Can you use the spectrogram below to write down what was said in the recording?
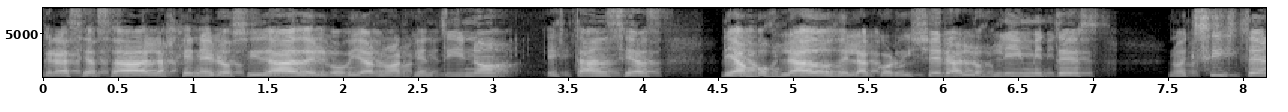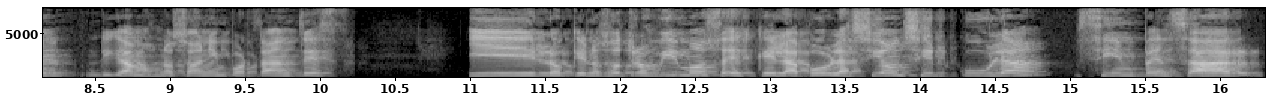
gracias a la generosidad del gobierno argentino, estancias de ambos lados de la cordillera. Los límites no existen, digamos, no son importantes. Y lo que nosotros vimos es que la población circula sin pensar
